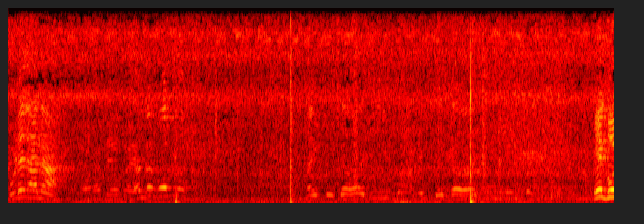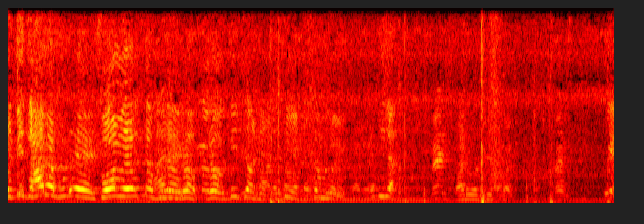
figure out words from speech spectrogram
पुढे जा ना ए गोटी जा ना पुढे सोल येत ना पुढे रफ रफ ती जा ना ती येत समजा दिला गाडी वरतीच काढ ये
